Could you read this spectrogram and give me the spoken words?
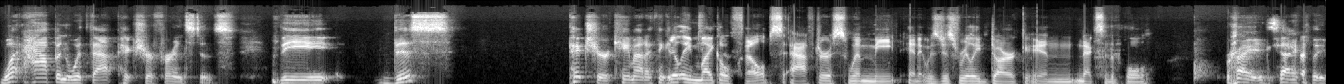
what happened with that picture, for instance? The this picture came out, I think, Really, Michael Phelps after a swim meet, and it was just really dark in next to the pool. right exactly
